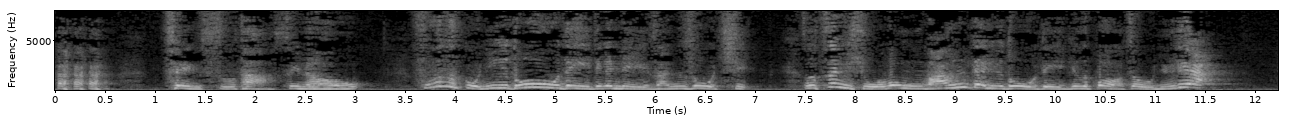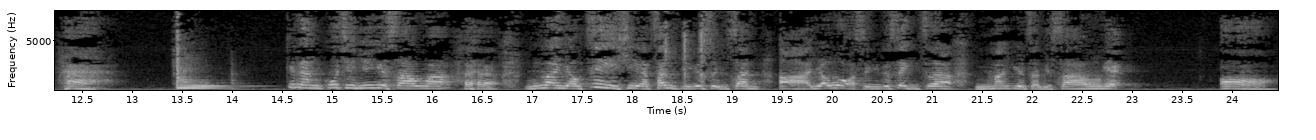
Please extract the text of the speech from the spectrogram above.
哈哈哈！陈师他谁怒？父子过你多的这个男人入气。是郑学问王德女多的，就是保州女的，嗨，跟人过去女的少啊，我们要这些真地的神山啊，要我生的孙子，我们越这里少的，哦，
